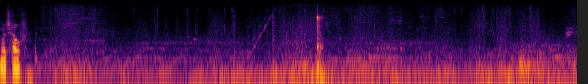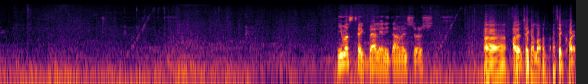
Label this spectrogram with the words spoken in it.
much health. You must take barely any damage, Josh. Uh, I don't take a lot. Of, I take quite.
